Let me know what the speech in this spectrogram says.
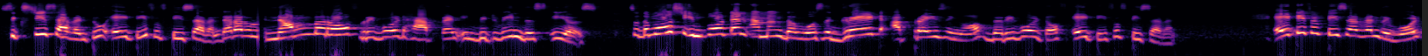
67 to 80 57 there are a number of revolt happened in between these years so the most important among them was the great uprising of the revolt of 1857. 1857 revolt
